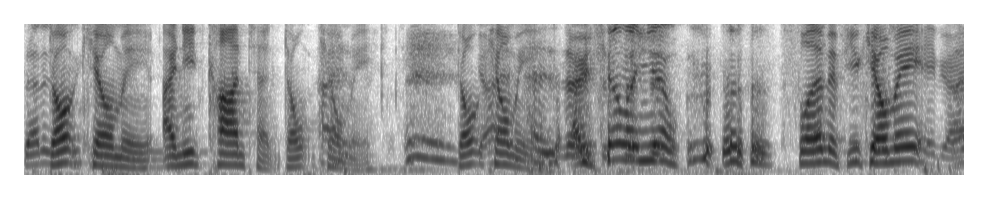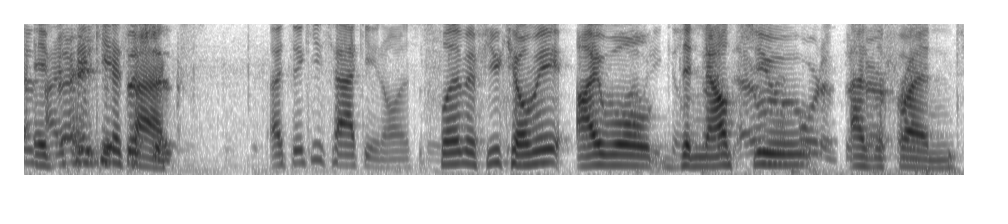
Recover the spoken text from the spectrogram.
That is Don't kill me. I need content. Don't kill me. Don't kill me. That is very I'm killing you. Slim, if you kill me, if- I think he has hacks. I think he's hacking, honestly. Slim, if you kill me, I will would he kill us? denounce you report him to as a friend.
